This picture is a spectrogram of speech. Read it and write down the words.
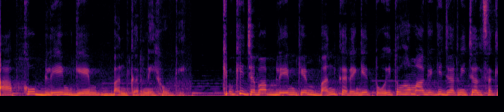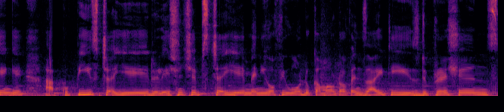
आपको ब्लेम गेम बंद करनी होगी। क्योंकि जब आप ब्लेम गेम बंद करेंगे तो ही तो हम आगे की जर्नी चल सकेंगे। आपको पीस चाहिए रिलेशनशिप्स चाहिए। Many of you want to come out of anxieties depressions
